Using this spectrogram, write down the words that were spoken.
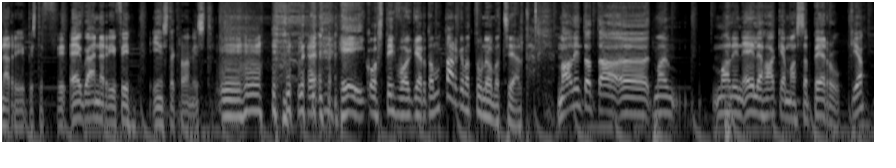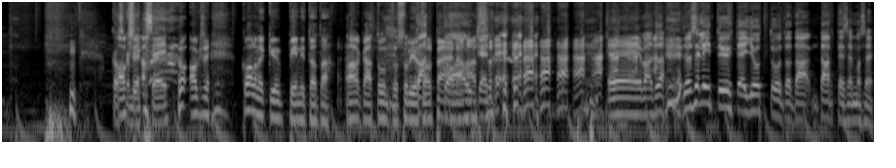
nri.fi, ei kun nri.fi Instagramista. Heikosti voi kertoa, mutta tarkemmat tunnelmat sieltä. Mä olin, tota, ö, mä, olin- mä olin eilen hakemassa perukkia. Koska Onko se, miksei. onko se 30, niin tota, alkaa tuntua sulla jo tuolla. Ei, vaan tota, no se liittyy yhteen juttuun, tota, tarvitsee semmoisen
